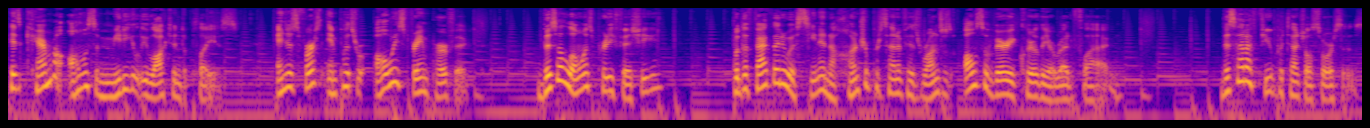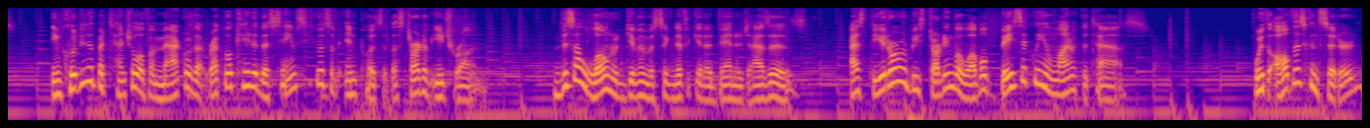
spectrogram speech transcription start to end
His camera almost immediately locked into place, and his first inputs were always frame perfect. This alone was pretty fishy, but the fact that it was seen in 100% of his runs was also very clearly a red flag. This had a few potential sources, including the potential of a macro that replicated the same sequence of inputs at the start of each run. This alone would give him a significant advantage as is, as Theodore would be starting the level basically in line with the TAS. With all this considered,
